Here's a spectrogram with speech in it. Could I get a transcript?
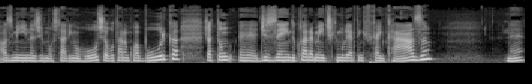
as meninas de mostrarem o rosto, já voltaram com a burca, já estão é, dizendo claramente que mulher tem que ficar em casa, né?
